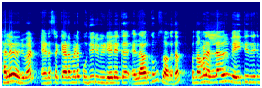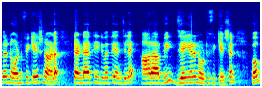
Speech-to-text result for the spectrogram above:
ഹലോ എവരിവൺ ഏണസ്റ്റ് അക്കാഡമിയുടെ പുതിയൊരു വീഡിയോയിലേക്ക് എല്ലാവർക്കും സ്വാഗതം. അപ്പോൾ നമ്മൾ എല്ലാവരും വെയിറ്റ് ചെയ്തിരിക്കുന്ന ഒരു നോട്ടിഫിക്കേഷൻ ആണ് രണ്ടായിരത്തി ഇരുപത്തി അഞ്ചിലെ ആർ ആർ ബി ജെയുടെ നോട്ടിഫിക്കേഷൻ അപ്പം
